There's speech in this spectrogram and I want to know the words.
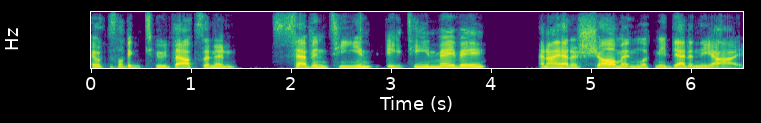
It was like 2017, 18, maybe. And I had a shaman look me dead in the eye.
